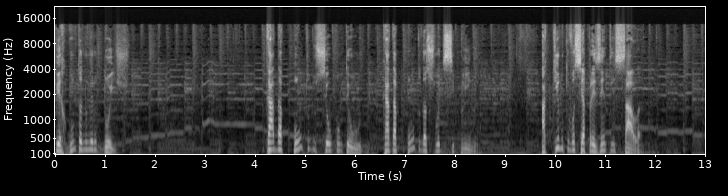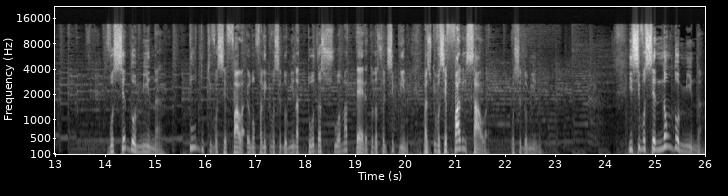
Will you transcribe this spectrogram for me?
Pergunta número 2. Cada ponto do seu conteúdo, cada ponto da sua disciplina, aquilo que você apresenta em sala, você domina tudo que você fala. Eu não falei que você domina toda a sua matéria, toda a sua disciplina, mas o que você fala em sala, você domina. E se você não domina,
